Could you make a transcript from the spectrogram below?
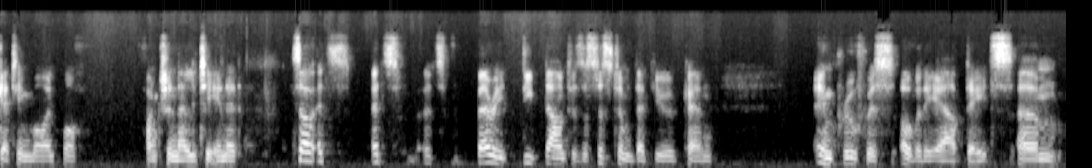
getting more and more functionality in it. So it's it's it's very deep down to the system that you can improve with over-the-air updates. Um,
